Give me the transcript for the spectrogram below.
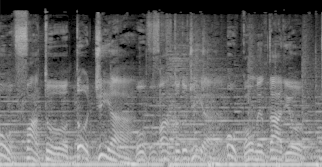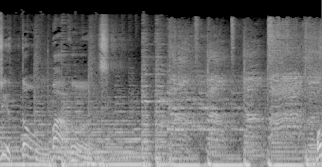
O fato do dia, o fato do dia, o comentário de Tom Barros. Bom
